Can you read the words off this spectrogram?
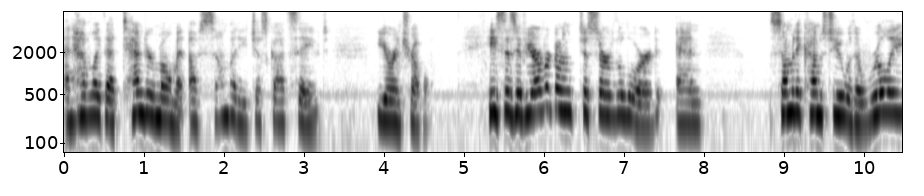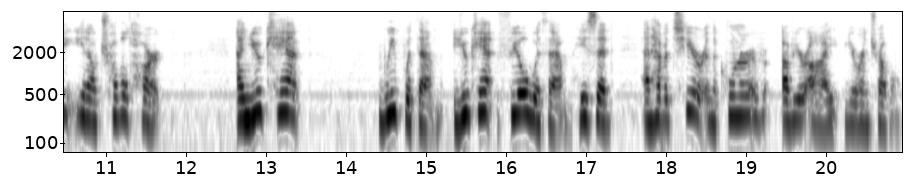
and have like that tender moment of somebody just got saved, you're in trouble. He says, if you're ever going to serve the Lord and somebody comes to you with a really, you know, troubled heart and you can't weep with them, you can't feel with them, he said, and have a tear in the corner of, of your eye, you're in trouble.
